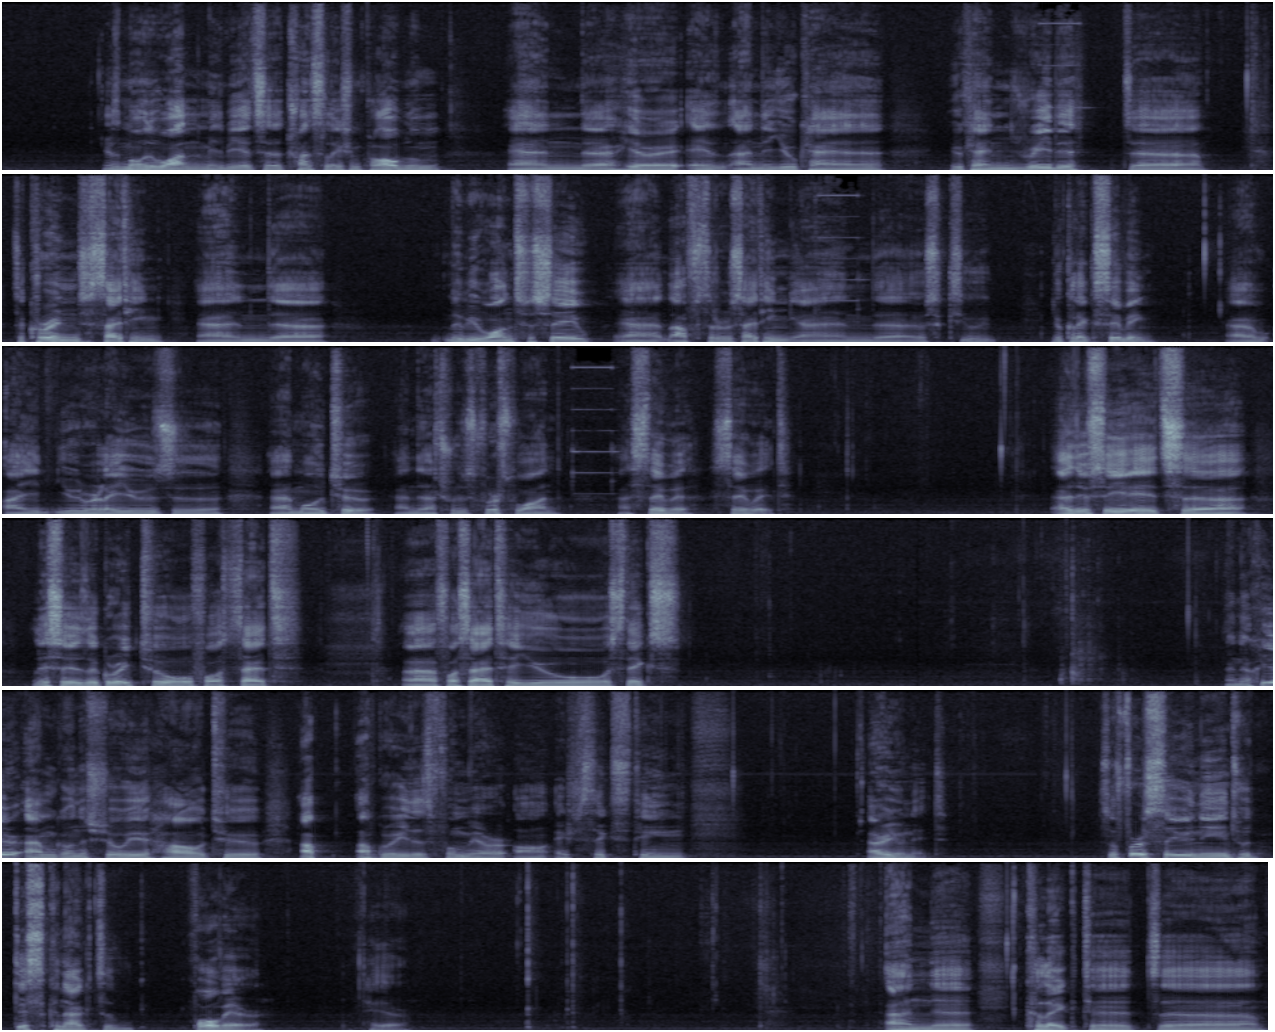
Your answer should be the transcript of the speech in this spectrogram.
is mode 1. Maybe it's a translation problem and uh, here is, and you can, you can read the, the current setting and uh, maybe you want to save and after setting and uh, you, you, click saving. Uh, I usually use uh, uh mode 2 and I choose first one, uh, save it, save it. As you see, it's uh, this is a great tool for set for set your sticks. And here I'm going to show you how to up upgrade the firmware on H16 air unit. So first you need to disconnect the power here and uh, click the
